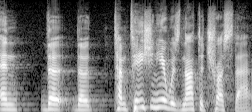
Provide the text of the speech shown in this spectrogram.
And the, the temptation here was not to trust that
